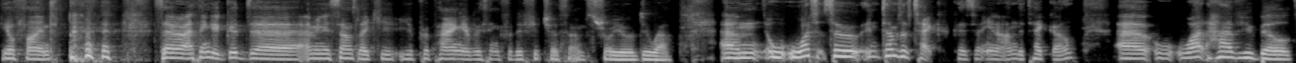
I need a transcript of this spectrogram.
You'll find. so I think a good. Uh, I mean, it sounds like you, you're preparing everything for the future. So I'm sure you'll do well. Um, what? So in terms of tech, because you know I'm the tech girl. Uh, what have you built,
